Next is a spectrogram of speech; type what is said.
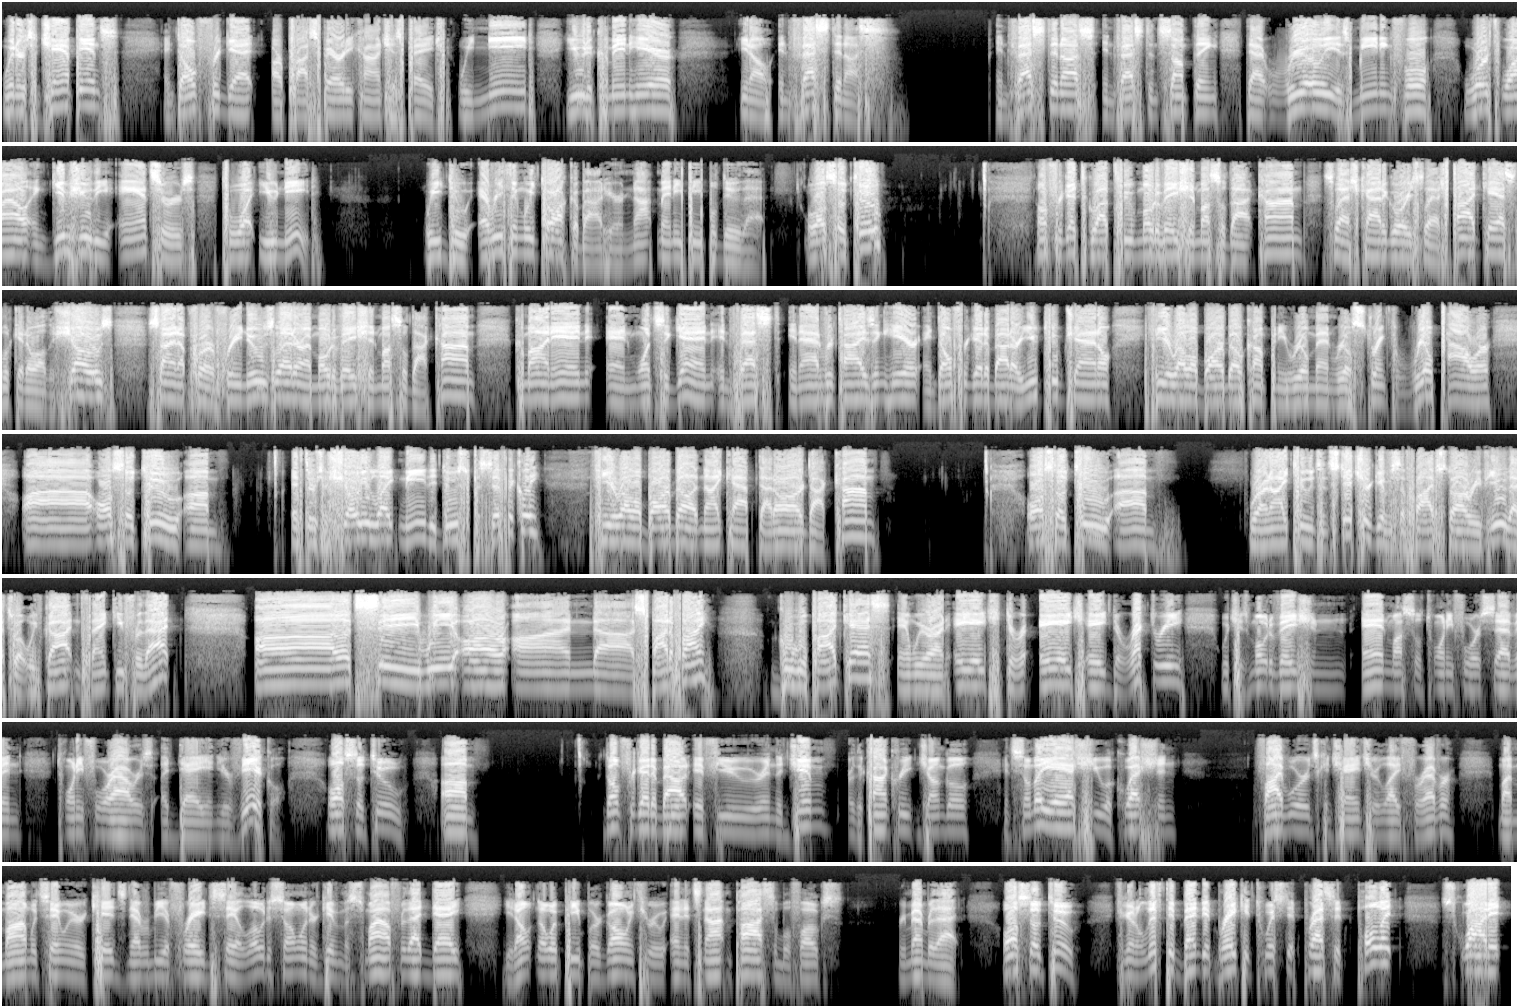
winners and champions. And don't forget our Prosperity Conscious page. We need you to come in here, you know, invest in us Invest in us, invest in something that really is meaningful, worthwhile, and gives you the answers to what you need. We do everything we talk about here. Not many people do that. Also, too, don't forget to go out to motivationmuscle.com slash category slash podcast. Look at all the shows. Sign up for our free newsletter on motivationmuscle.com. Come on in and once again invest in advertising here. And don't forget about our YouTube channel, Fiorillo Barbell Company, Real Men, Real Strength, Real Power. Uh, also too, um, if there's a show you like me to do specifically, Fiorillo Barbell at nightcap.r.com. Also, too, um, we're on iTunes and Stitcher. Give us a five star review. That's what we've got, and thank you for that. Uh, let's see. We are on uh, Spotify, Google Podcasts, and we are on AH, AHA Directory, which is motivation and muscle 24 7, 24 hours a day in your vehicle. Also, too, um, don't forget about if you're in the gym or the concrete jungle and somebody asks you a question, five words can change your life forever. My mom would say when we were kids, never be afraid to say hello to someone or give them a smile for that day. You don't know what people are going through, and it's not impossible, folks. Remember that. Also, too, if you're going to lift it, bend it, break it, twist it, press it, pull it, squat it,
